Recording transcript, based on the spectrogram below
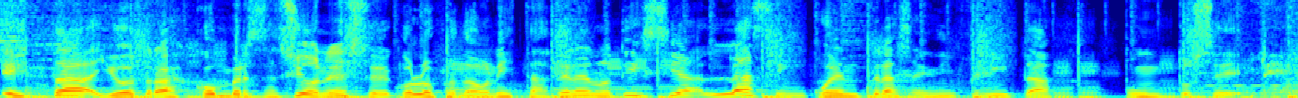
Esta y otras conversaciones eh, con los protagonistas de la noticia las encuentras en infinita.cl.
